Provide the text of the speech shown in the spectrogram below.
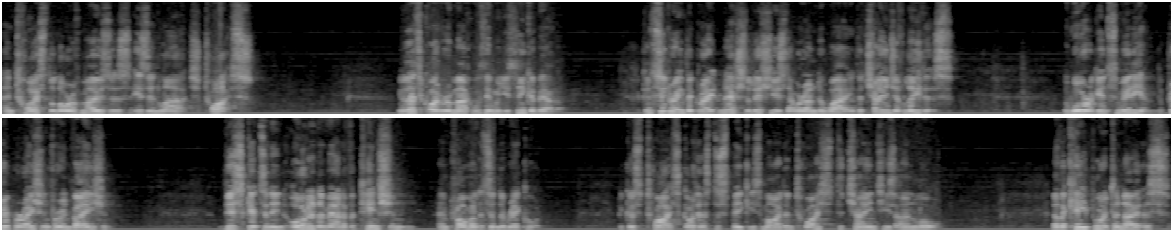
And twice the law of Moses is enlarged. Twice. That's quite a remarkable thing when you think about it. Considering the great national issues that were underway, the change of leaders, the war against Midian, the preparation for invasion, this gets an inordinate amount of attention and prominence in the record because twice God has to speak his mind and twice to change his own law. Now, the key point to notice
